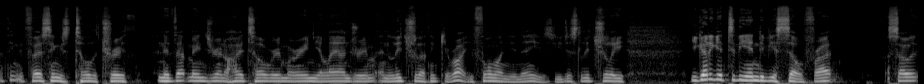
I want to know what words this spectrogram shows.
I think the first thing is to tell the truth. And if that means you're in a hotel room or in your lounge room and literally i think you're right you fall on your knees. You just literally you got to get to the end of yourself right? So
